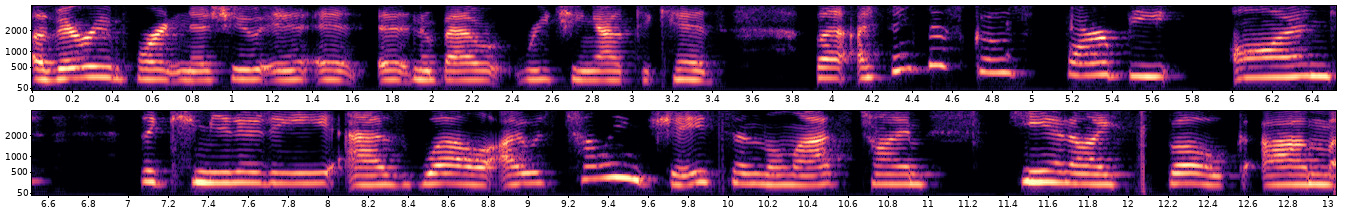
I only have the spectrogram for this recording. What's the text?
a very important issue and about reaching out to kids, but I think this goes far beyond the community as well. I was telling Jason the last time he and I spoke, um,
